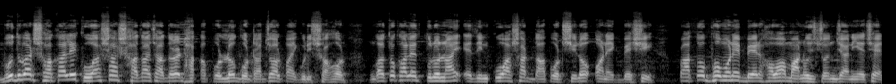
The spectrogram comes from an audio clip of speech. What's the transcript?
বুধবার সকালে কুয়াশার সাদা চাদরে ঢাকা পড়ল গোটা জলপাইগুড়ি শহর। গতকালের তুলনায় এদিন কুয়াশার দাপট ছিল অনেক বেশি। প্রাতঃভ্রমণে বের হওয়া মানুষজন জানিয়েছেন,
